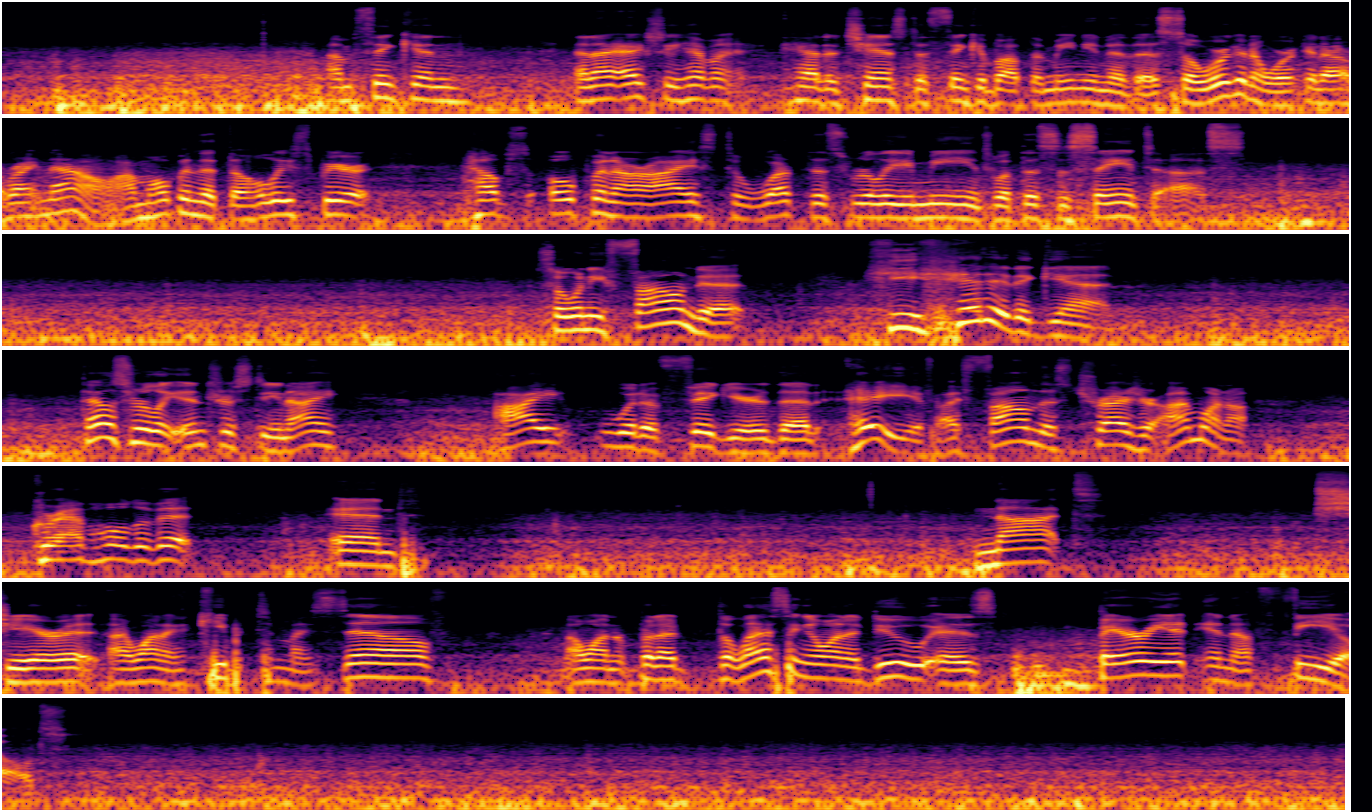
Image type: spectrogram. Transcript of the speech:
I'm thinking, and I actually haven't had a chance to think about the meaning of this. So we're going to work it out right now. I'm hoping that the Holy Spirit helps open our eyes to what this really means, what this is saying to us. So when he found it, he hid it again. That was really interesting. I I would have figured that hey, if I found this treasure, I'm going to grab hold of it and not share it. I want to keep it to myself. I want but I, the last thing I want to do is bury it in a field.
